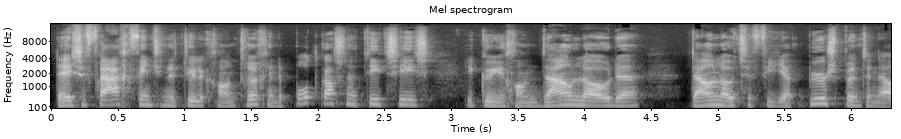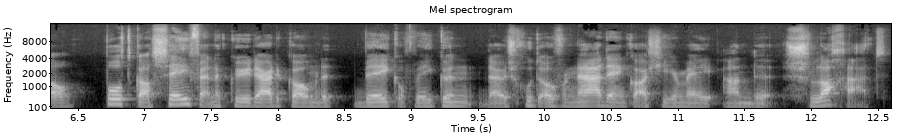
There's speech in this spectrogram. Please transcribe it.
Deze vraag vind je natuurlijk gewoon terug in de podcastnotities. Die kun je gewoon downloaden. Download ze via puurs.nl podcast 7 en dan kun je daar de komende week of weken daar eens goed over nadenken als je hiermee aan de slag gaat.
